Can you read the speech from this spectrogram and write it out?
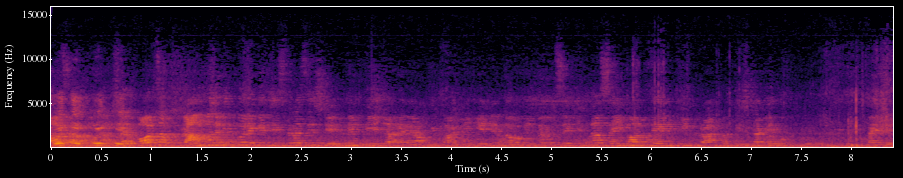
एक एक एक. सही मानते हैं कि प्राण प्रतिष्ठा के पहले।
